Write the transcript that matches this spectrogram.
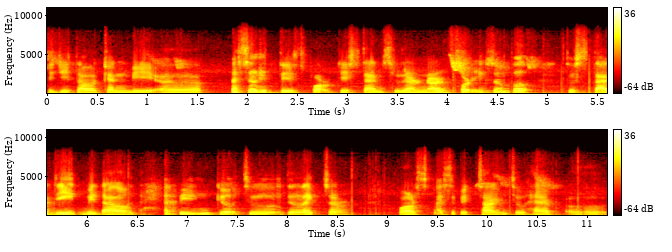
Digital can be a facility for distance learner, for example, to study without having go to the lecture for specific time to have a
